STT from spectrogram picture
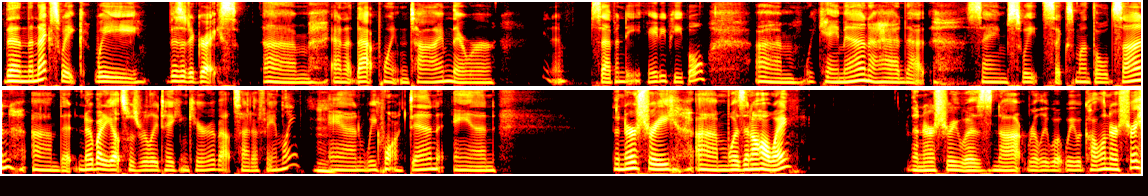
then the next week we visited Grace. Um, and at that point in time, there were, you know, 70, 80 people. Um, we came in, I had that same sweet six month old son um, that nobody else was really taking care of outside of family. Mm. And we walked in, and the nursery um, was in a hallway. the nursery was not really what we would call a nursery,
